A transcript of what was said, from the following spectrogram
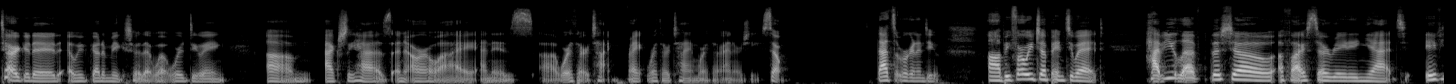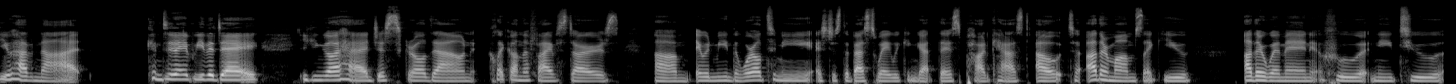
targeted and we've got to make sure that what we're doing um, actually has an ROI and is uh, worth our time, right? Worth our time, worth our energy. So that's what we're gonna do. Uh, before we jump into it, have you left the show a five star rating yet? If you have not, can today be the day? You can go ahead, just scroll down, click on the five stars. Um, it would mean the world to me. It's just the best way we can get this podcast out to other moms like you, other women who need to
